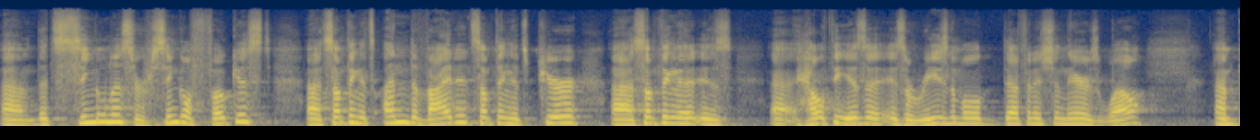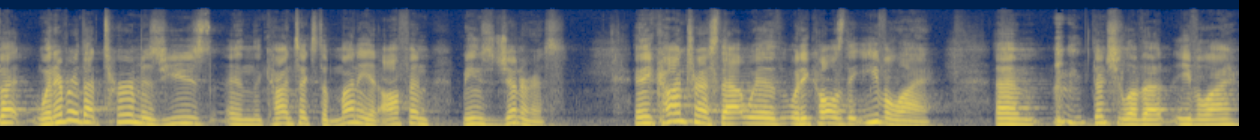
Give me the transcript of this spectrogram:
um, that's singleness or single focused, uh, something that's undivided, something that's pure, uh, something that is uh, healthy is a, is a reasonable definition there as well. Um, but whenever that term is used in the context of money, it often means generous. And he contrasts that with what he calls the evil eye. Um, don't you love that evil eye?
